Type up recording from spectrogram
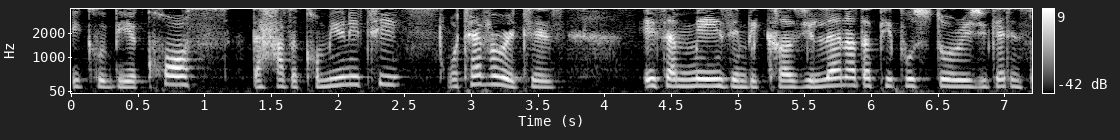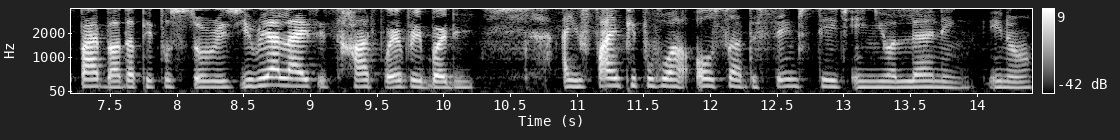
it could be a course that has a community, whatever it is. It's amazing because you learn other people's stories, you get inspired by other people's stories, you realize it's hard for everybody and you find people who are also at the same stage in your learning, you know.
